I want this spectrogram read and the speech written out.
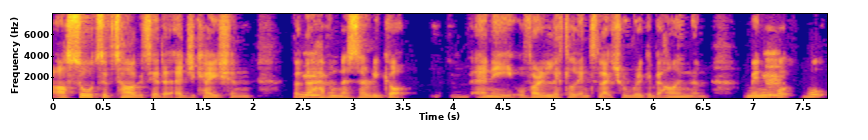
are sort of targeted at education, but mm. that haven't necessarily got any or very little intellectual rigor behind them. I mean, mm. what what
